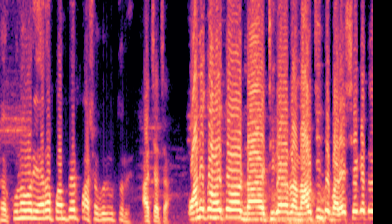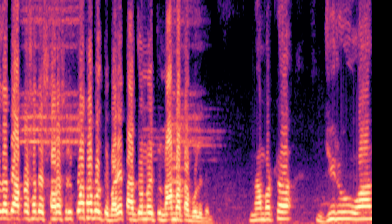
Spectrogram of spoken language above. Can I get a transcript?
হ্যাঁ, কোনাবাড়ি এরা পাম্পের পাঁচশো গড় উত্তরে। আচ্ছা আচ্ছা। অনেকে হয়তো ঠিকানাটা নাও চিনতে পারে। সেক্ষেত্রে যাতে আপনার সাথে সরাসরি কথা বলতে পারে তার জন্য একটু নাম্বারটা বলে দেন। নাম্বারটা জিরো ওয়ান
